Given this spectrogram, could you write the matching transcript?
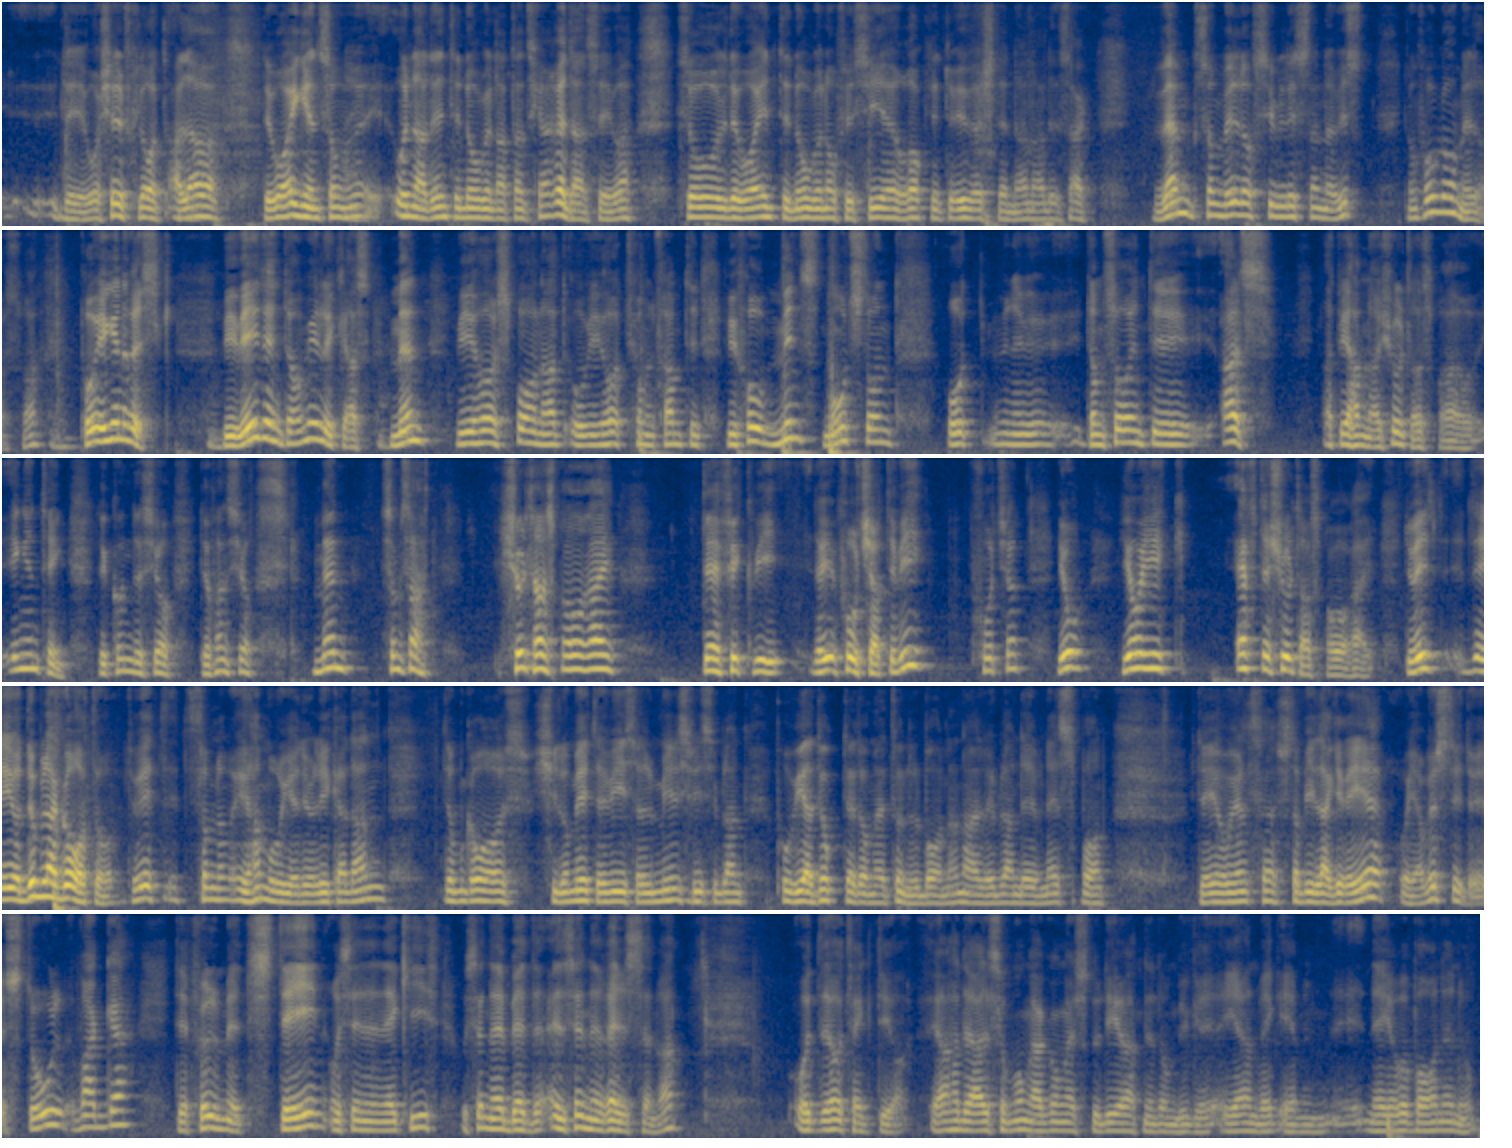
det var självklart, alla, det var ingen som unnade inte någon att han ska rädda sig. Va? Så det var inte någon officer, rakt inte översten, han hade sagt, vem som vill av civilisterna, visst, de får gå med oss. Va? På egen risk. Mm. Vi vet inte om vi lyckas, men vi har spanat och vi har kommit fram till, vi får minst motstånd och de sa inte alls att vi hamnar i Schultersbrau. Ingenting. Det kunde så, det fanns så. Men som sagt, Schultersbrauerei, det fick vi, det fortsatte vi. Fortsatt. Jo, jag gick efter Schultersbrauerei. Du vet, det är ju dubbla gator. Du vet, som de, i Hamburg är det ju likadant. De går kilometervis eller milsvis ibland på viadukter, de här tunnelbanorna, eller ibland även S-barn. Det är ju ganska stabila grejer och jag visste, det är stålvagga, det är full med sten och sen är det kis och sen är, bädden, sen är rälsen. Va? Och då tänkte jag, jag hade alltså många gånger studerat när de bygger järnväg även när jag var barn ännu.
